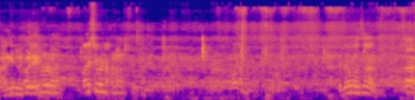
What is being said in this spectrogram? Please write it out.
ಹಂಗೆ ಸರ್ ತಾಣ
